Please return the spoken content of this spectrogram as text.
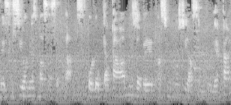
decisiones más acertadas. O lo que acabamos de ver hace unos días en Culiacán,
